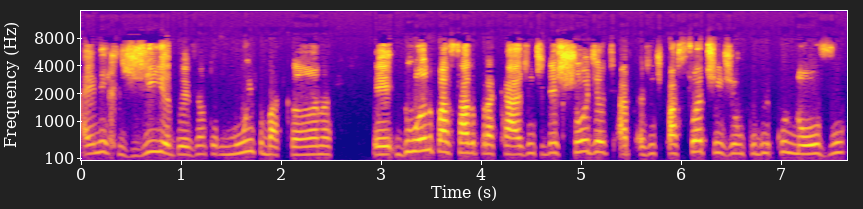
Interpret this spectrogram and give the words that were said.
a energia do evento é muito bacana. É, do ano passado para cá, a gente deixou de. A, a gente passou a atingir um público novo,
